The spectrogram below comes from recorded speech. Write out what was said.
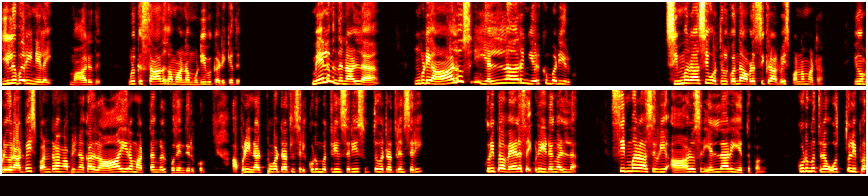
இழுபறி நிலை மாறுது. உங்களுக்கு சாதகமான முடிவு கிடைக்குது. மேலும் இந்த நாள்ல உங்களுடைய ஆலோசனை எல்லாரும் ஏற்கும்படி இருக்கும். சிம்ம ராசி ஒருத்தங்களுக்கு வந்து அவ்வளவு சீக்கிரம் அட்வைஸ் பண்ண மாட்டாங்க. இவங்க அப்படி ஒரு அட்வைஸ் பண்றாங்க அப்படின்னாக்கா அதுல ஆயிரம் அர்த்தங்கள் புதைந்திருக்கும். அப்படி நட்பு வட்டாரத்திலும் சரி குடும்பத்திலையும் சரி சுத்து வட்டாரத்திலையும் சரி குறிப்பா வேலை செய்யக்கூடிய இடங்கள்ல சிம்ம ராசியுடைய ஆலோசனை எல்லாரும் ஏத்துப்பாங்க. குடும்பத்துல ஒத்துழைப்பு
